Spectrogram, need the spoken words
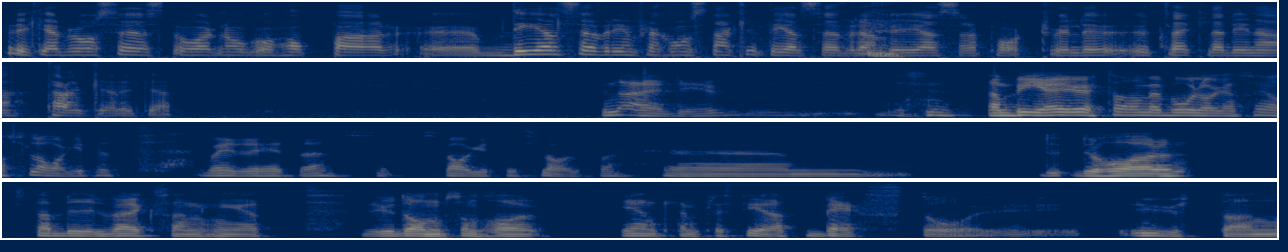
Rickard Bråse står nog och hoppar eh, dels över inflationssnacket, dels över Ambias rapport. Vill du utveckla dina tankar Rickard? Nej, det, Ambea är ju ett av de här bolagen som jag har slagit ett, vad är det det heter, slagit ett slag för. Um, du, du, har stabil verksamhet. Det är ju de som har egentligen presterat bäst och utan,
